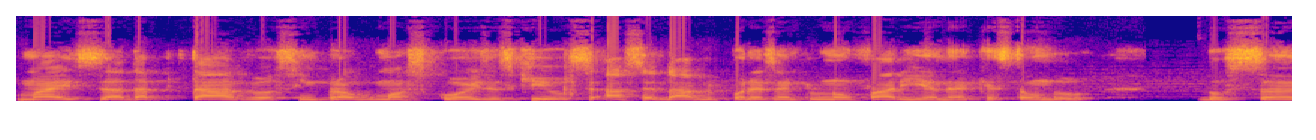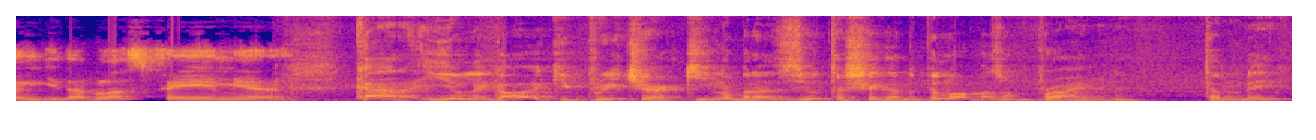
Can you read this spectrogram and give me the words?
mais adaptável assim para algumas coisas que a CW, por exemplo, não faria, né? A questão do do sangue, da blasfêmia. Cara, e o legal é que Preacher aqui no Brasil tá chegando pelo Amazon Prime, né? Também.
